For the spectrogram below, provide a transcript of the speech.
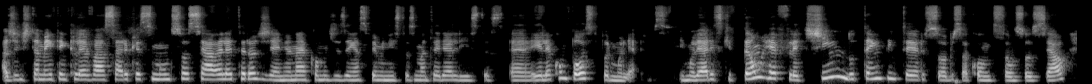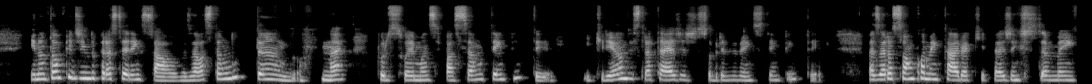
a gente também tem que levar a sério que esse mundo social é heterogêneo, né? Como dizem as feministas materialistas, é, ele é composto por mulheres e mulheres que estão refletindo o tempo inteiro sobre sua condição social e não estão pedindo pedindo para serem salvas, elas estão lutando, né, por sua emancipação o tempo inteiro e criando estratégias de sobrevivência o tempo inteiro. Mas era só um comentário aqui para a gente também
